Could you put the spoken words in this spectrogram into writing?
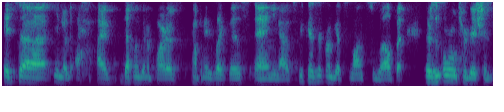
It's uh, you know, I've definitely been a part of companies like this, and you know, it's because everyone gets along so well. But there's an oral tradition,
